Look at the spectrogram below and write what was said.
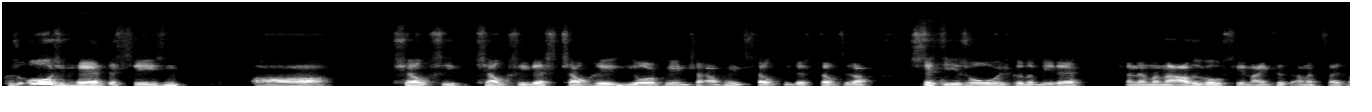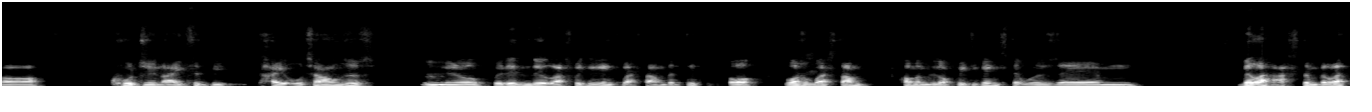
Because all you've heard this season, oh, Chelsea, Chelsea this, Chelsea European champions, Chelsea this, Chelsea that. City is always going to be there. And then Ronaldo goes to United, and it's like, oh, could United be title challengers? Mm. You know, we didn't do it last week against West Ham, did they? Or wasn't West Ham? I can't remember got beat against. It was um, Villa, Aston Villa.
